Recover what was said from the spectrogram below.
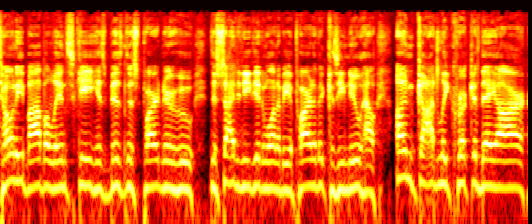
Tony Bobulinski, his business partner, who decided he didn't want to be a part of it because he knew how ungodly crooked they are.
